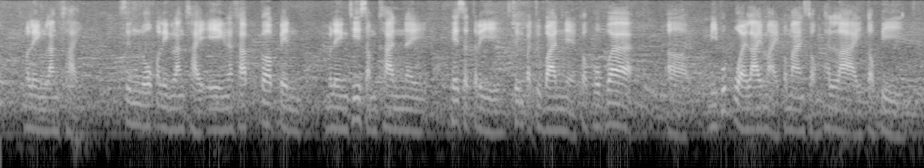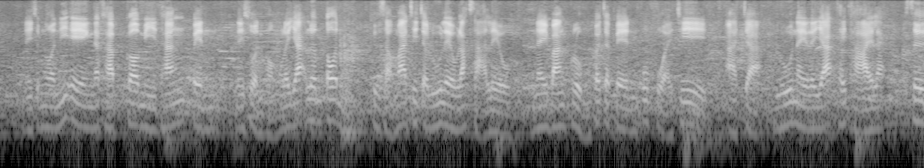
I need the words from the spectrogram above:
คมะเร็งรังไข่ซึ่งโรคมะเร็งรังไข่เองนะครับ ก็เป็น มะเร็งที่สำคัญในเพศสตรี ซึ่งปัจจุบันเนี่ยก็พบว่ามีผู้ป่วยรายใหม่ประมาณ 2,000 รายต่อปี ในจำนวนนี้เองนะครับ ก็มีทั้งเป็นในส่วนของระยะเริ่มต้น คือสามารถที่จะรู้เร็วรักษาเร็ว ในบางกลุ่มก็จะเป็นผู้ป่วยที่อาจจะรู้ในระยะท้ายๆแล้วซึ่ง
